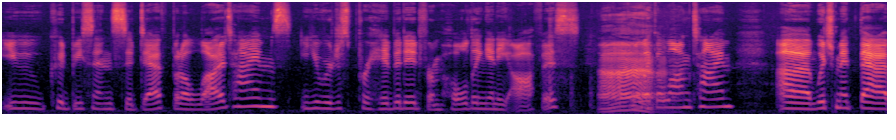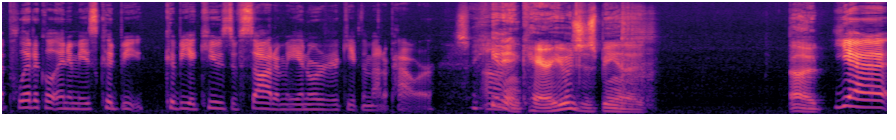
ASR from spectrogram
you could be sentenced to death but a lot of times you were just prohibited from holding any office ah. for like a long time, uh, which meant that political enemies could be could be accused of sodomy in order to keep them out of power. So he um, didn't care. He was just being a a, Yeah,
